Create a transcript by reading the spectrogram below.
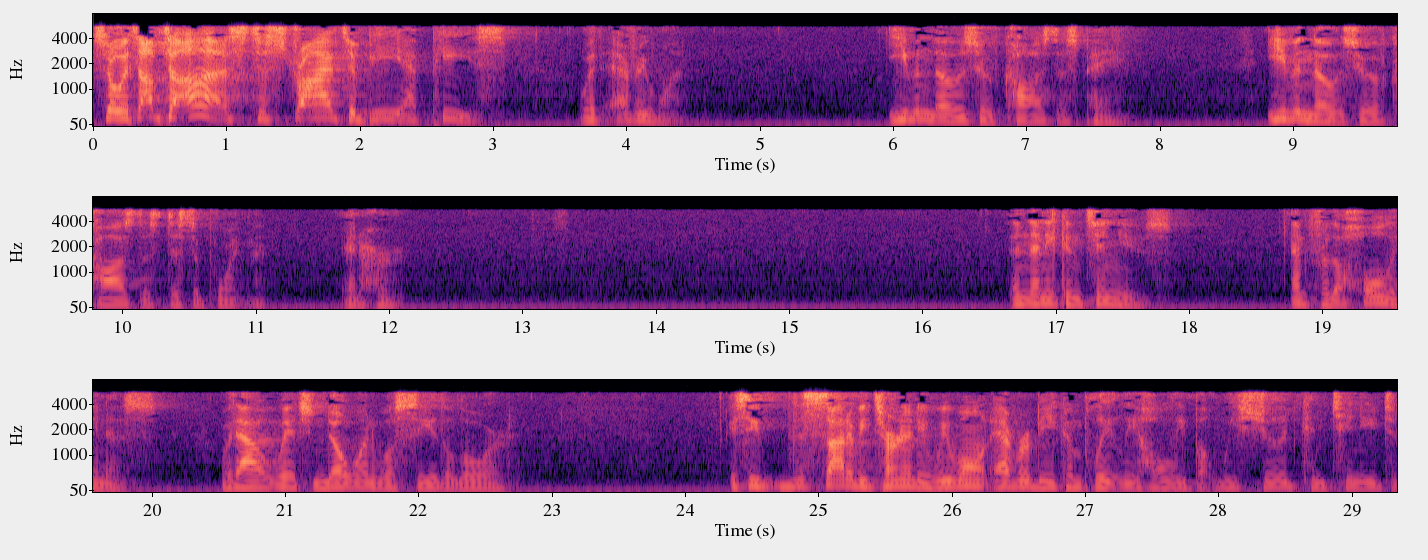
So it's up to us to strive to be at peace with everyone, even those who have caused us pain, even those who have caused us disappointment and hurt. And then he continues, and for the holiness without which no one will see the Lord. You see, this side of eternity, we won't ever be completely holy, but we should continue to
